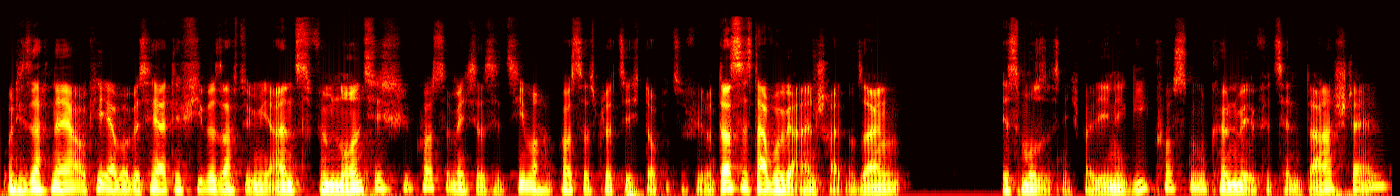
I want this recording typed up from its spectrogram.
Und die sagt, naja, okay, aber bisher hat der Fiebersaft irgendwie 1,95 gekostet. Wenn ich das jetzt hier mache, kostet das plötzlich doppelt so viel. Und das ist da, wo wir einschreiten und sagen, es muss es nicht, weil die Energiekosten können wir effizient darstellen,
